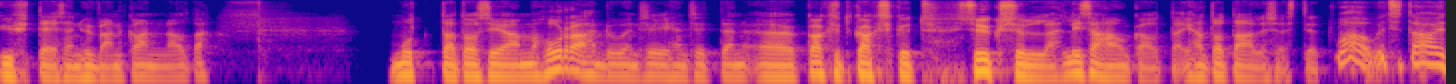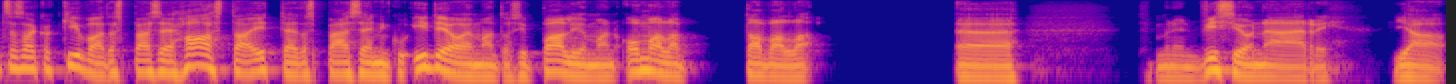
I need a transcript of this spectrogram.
yhteisen hyvän kannalta. Mutta tosiaan mä hurahduin siihen sitten 2020 syksyllä lisähaun kautta ihan totaalisesti, että wow, vitsi, tämä on itse asiassa aika kiva. Tässä pääsee haastaa itseä, tässä pääsee niin kuin ideoimaan tosi paljon. Mä omalla tavalla öö, semmoinen visionääri ja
